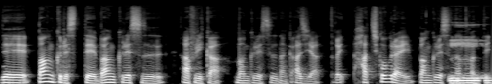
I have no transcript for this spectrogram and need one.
で、バンクレスって、バンクレスアフリカ、バンクレスなんかアジアとか、8個ぐらいバンクレスなんとかって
